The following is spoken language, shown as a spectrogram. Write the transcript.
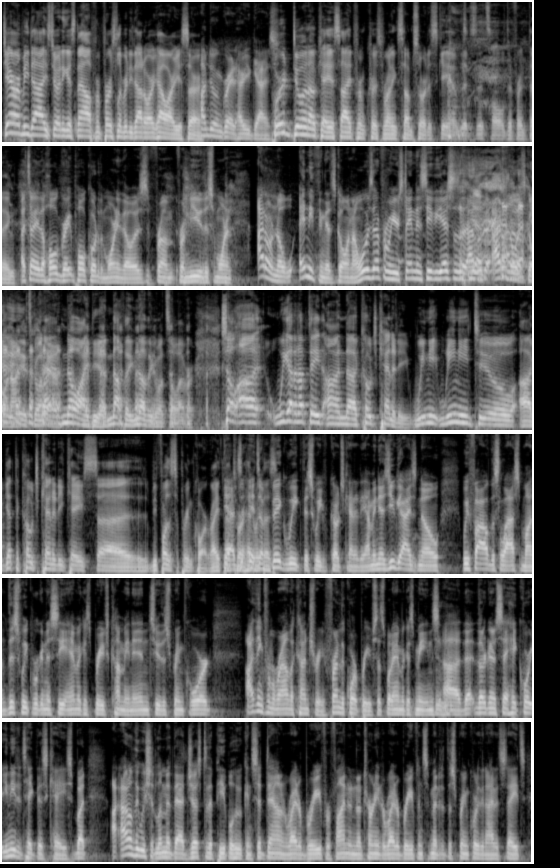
Jeremy Dys joining us now from firstliberty.org. How are you, sir? I'm doing great. How are you guys? We're doing okay, aside from Chris running some sort of scam. That's it's a whole different thing. I tell you, the whole great poll quote of the morning though is from from you this morning. I don't know anything that's going on. What was that from when you're standing in CVS? I, look, I don't know what's going on. It's going on. I have no idea. Nothing. Nothing whatsoever. So uh, we got an update on uh, Coach Kennedy. We need we need to uh, get the Coach Kennedy case uh, before the Supreme Court, right? That's yeah, it's, it's a this? big week this week for Coach Kennedy. I mean, as you guys know, we filed this last month. This week we're going to see amicus briefs coming into the Supreme Court. I think from around the country, friend of the court briefs, that's what amicus means, mm-hmm. uh, that they're going to say, hey, court, you need to take this case. But I, I, don't think we should limit that just to the people who can sit down and write a brief or find an attorney to write a brief and submit it to the Supreme Court of the United States.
